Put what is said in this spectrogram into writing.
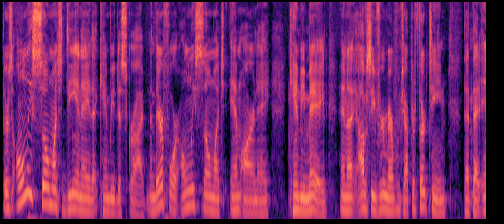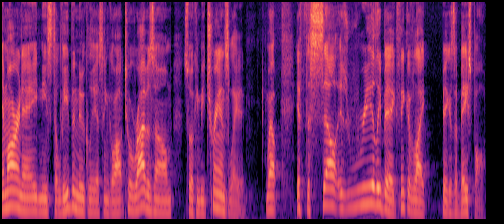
there's only so much DNA that can be described, and therefore only so much mRNA can be made. And uh, obviously, if you remember from chapter 13, that that mRNA needs to leave the nucleus and go out to a ribosome so it can be translated. Well, if the cell is really big, think of like big as a baseball.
